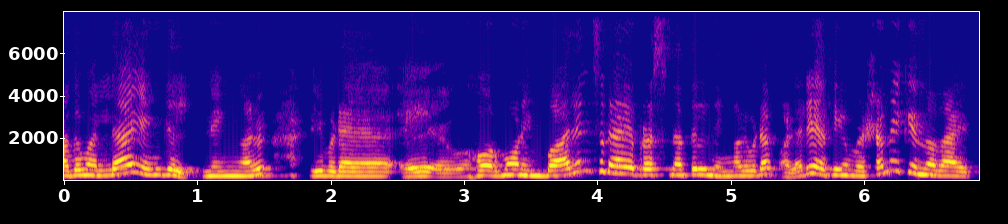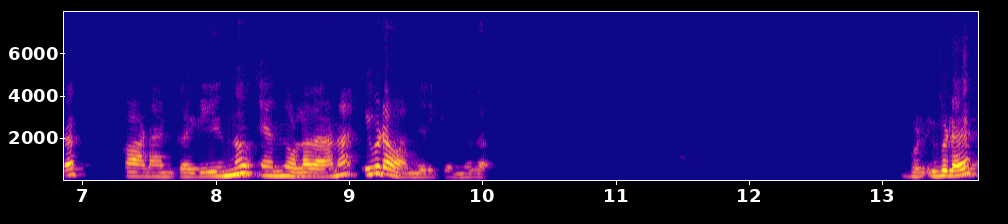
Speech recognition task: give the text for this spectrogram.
അതുമല്ല എങ്കിൽ നിങ്ങൾ ഇവിടെ ഹോർമോൺ ഇംബാലൻസ്ഡ് ആയ പ്രശ്നത്തിൽ നിങ്ങൾ ഇവിടെ വളരെയധികം വിഷമിക്കുന്നതായിട്ട് കാണാൻ കഴിയുന്നു എന്നുള്ളതാണ് ഇവിടെ വന്നിരിക്കുന്നത് അപ്പോൾ ഇവിടെ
